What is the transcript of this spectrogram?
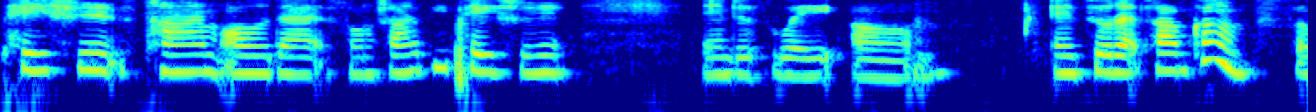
patience, time, all of that. So I'm trying to be patient and just wait um, until that time comes. So.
